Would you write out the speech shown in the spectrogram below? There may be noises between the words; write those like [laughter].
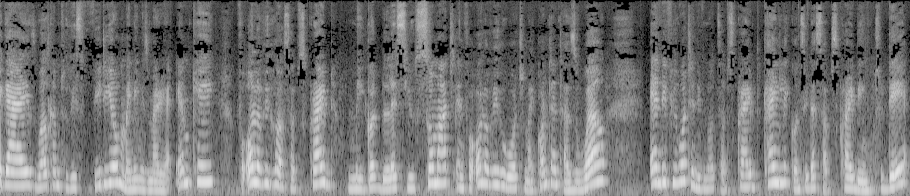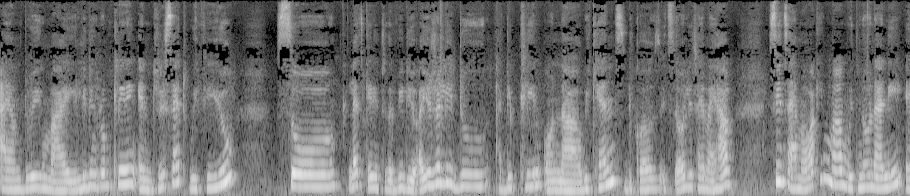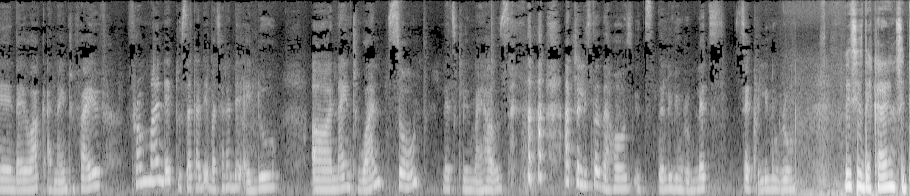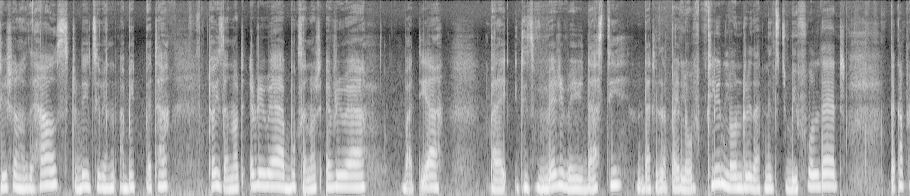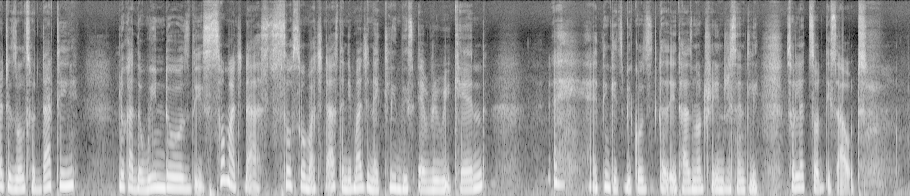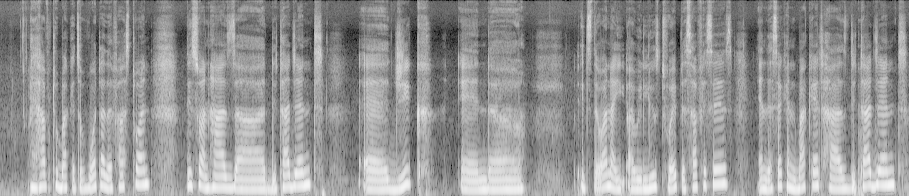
hi guys. Welcome to this video. My name is Marryah mk for all of you who have subscribed may god bless you so much. And for all of you who watch my content as well. And if you watch and you've not subscribed kindly consider subscribing. Today i am doing my living room cleaning and reset with you. So let's get into the video. I usually do a deep clean on uh, weekends because it's the only time i have. Since i am a working mom with no nanny and i work at 9 to 5 from monday to saturday but saturday i do uh 9 to 1 so let's clean my house [laughs] actually it's not the house it's the living room let's set the living room This is the current situation of the house. Today it's even a bit better. Toys are not everywhere, books are not everywhere. But yeah, but it is very, very dusty. That is a pile of clean laundry that needs to be folded. The carpet is also dirty. Look at the windows. There's so much dust. So, so much dust. And imagine I clean this every weekend. Eh, I think it's because it has not rained recently. So let's sort this out. I have two buckets of water. The first one, this one has uh, detergent, uh, jik, and uh, it's the one I, I will use to wipe the surfaces. And the second bucket has detergent,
